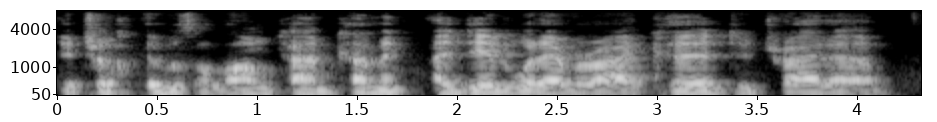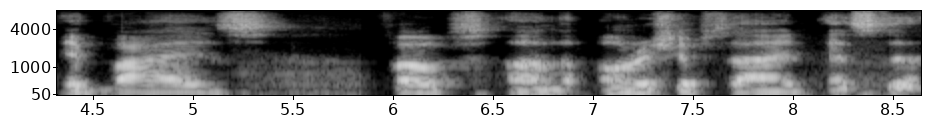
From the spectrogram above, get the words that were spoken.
It took, it was a long time coming. I did whatever I could to try to advise folks on the ownership side as to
